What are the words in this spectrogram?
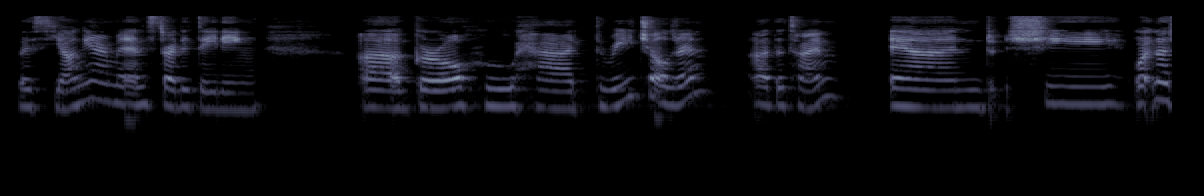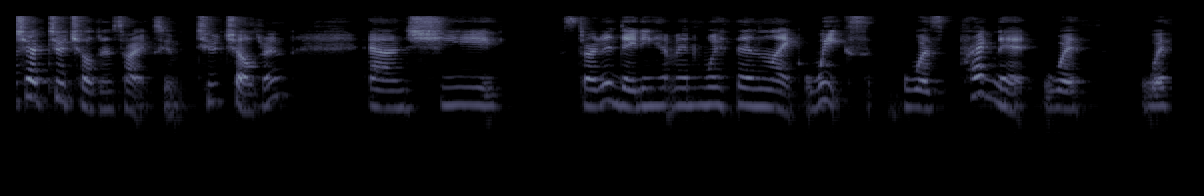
this young airman started dating a girl who had three children at the time, and she well no she had two children sorry excuse me two children and she started dating him and within like weeks was pregnant with with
